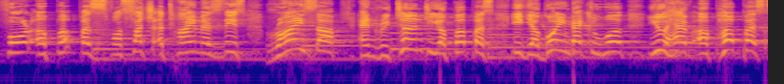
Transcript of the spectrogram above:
for a purpose, for such a time as this. Rise up and return to your purpose. If you're going back to work, you have a purpose.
